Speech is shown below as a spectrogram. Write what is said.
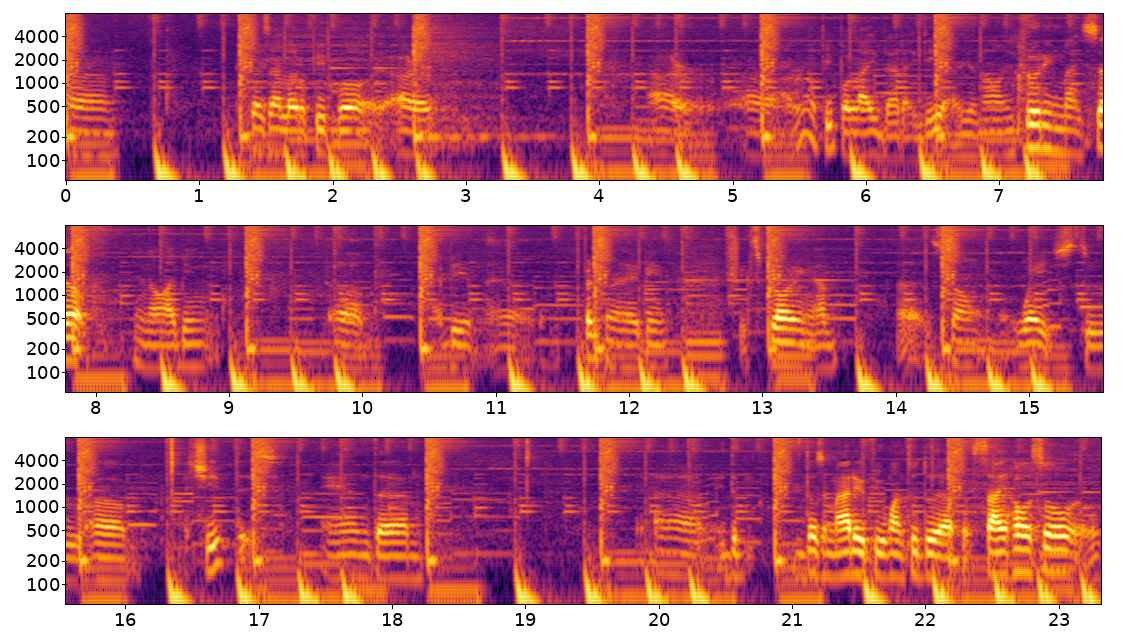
um, because a lot of people are are uh, I don't know people like that idea, you know, including myself. You know, I've been uh, I've been uh, personally I've been exploring uh, uh, some ways to um, achieve this, and um, uh, it, doesn't matter if you want to do it as a side hustle or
